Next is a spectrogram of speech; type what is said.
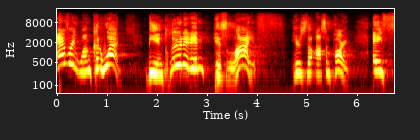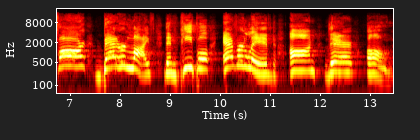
everyone could what? Be included in his life Here's the awesome part a far better life than people ever lived on their own.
